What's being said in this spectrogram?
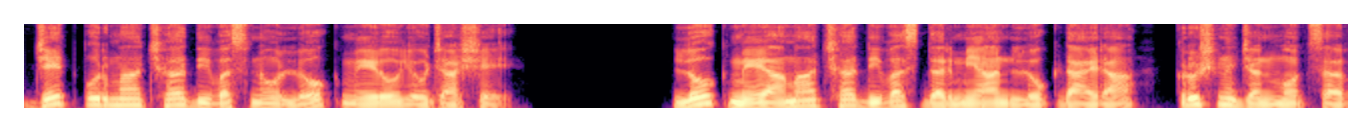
જેતપુરમાં છ દિવસનો લોકમેળો યોજાશે. લોકમેળામાં છ દિવસ દરમિયાન લોકડાયરા, કૃષ્ણ જન્મોત્સવ,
